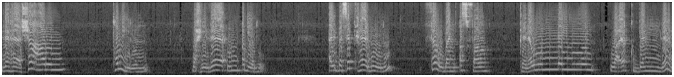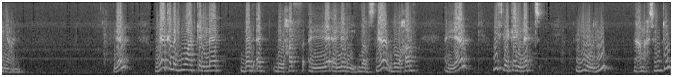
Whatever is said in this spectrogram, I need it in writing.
لها شعر طويل وحذاء أبيض. ألبستها لولو ثوبا أصفر كلون الليمون وعقدا لامعا. إذن هناك مجموعة كلمات بدأت بالحرف الذي درسناه وهو حرف اللام. مثل كلمة لولو نعم أحسنتم.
